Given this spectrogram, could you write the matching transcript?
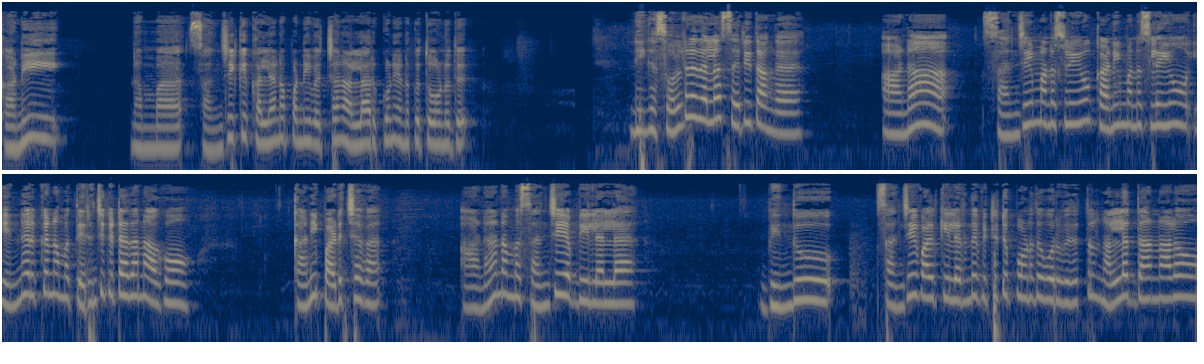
கனி நம்ம சஞ்சய்க்கு கல்யாணம் பண்ணி வச்சா நல்லா இருக்கும்னு எனக்கு தோணுது. நீங்க சொல்றதெல்லாம் சரிதாங்க. ஆனால் சஞ்சய் மனசுலேயும் கனி மனசுலேயும் என்ன இருக்குன்னு நம்ம தெரிஞ்சுக்கிட்டா தானே ஆகும். கனி படித்தவன் ஆனால் நம்ம சஞ்சய் அப்படி இல்லைல்ல. பிந்து சஞ்சய் வாழ்க்கையிலேருந்து விட்டுட்டு போனது ஒரு விதத்தில் நல்லதுதானாலும்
